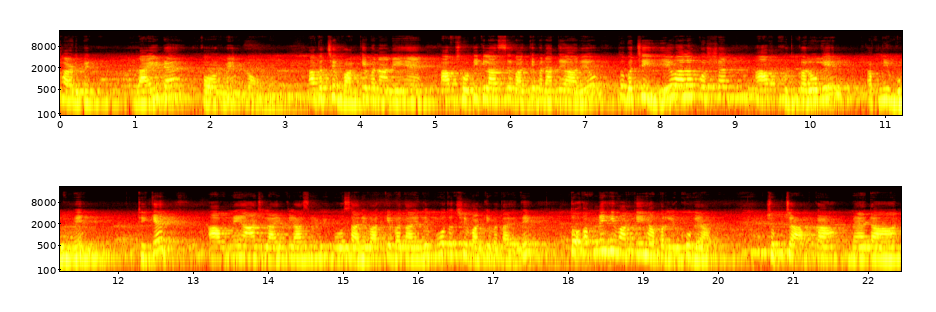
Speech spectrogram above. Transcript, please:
थर्ड में राइट है फोर में रॉन्ग है। अब बच्चे वाक्य बनाने हैं। आप छोटी क्लास से वाक्य बनाते आ रहे हो तो बच्चे ये वाला क्वेश्चन आप खुद करोगे अपनी बुक में, ठीक है? आपने आज लाइव क्लास में भी बहुत सारे वाक्य बताए थे, बहुत अच्छे वाक्य बताए थे। तो अपने ही वाक्य यहाँ पर लिखोगे आप। चुपचाप का, मैदान,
